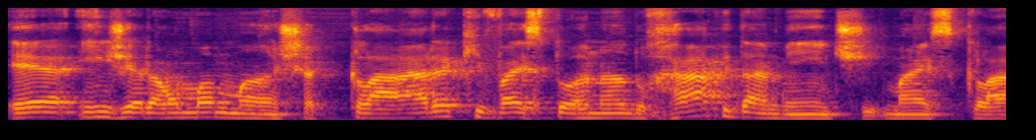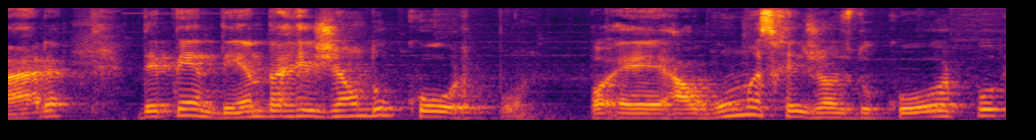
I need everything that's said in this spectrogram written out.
é em geral uma mancha clara que vai se tornando rapidamente mais clara, dependendo da região do corpo. É, algumas regiões do corpo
